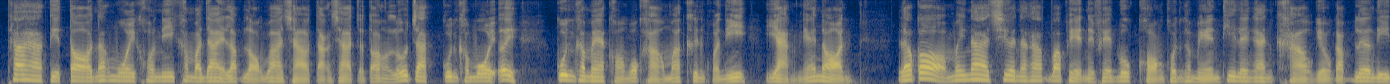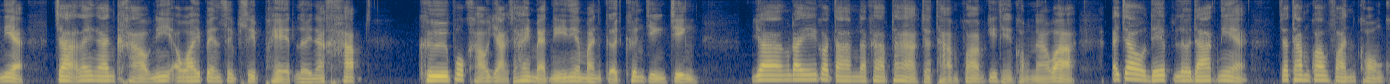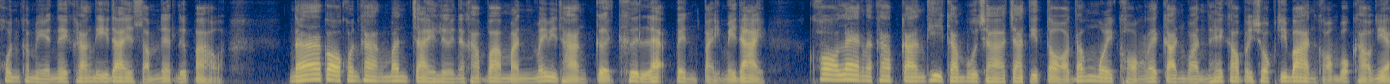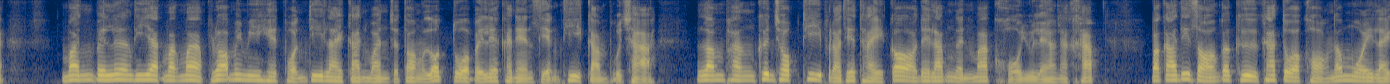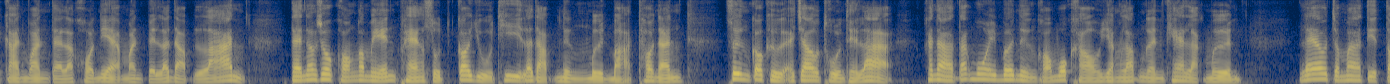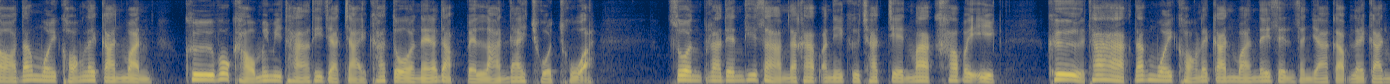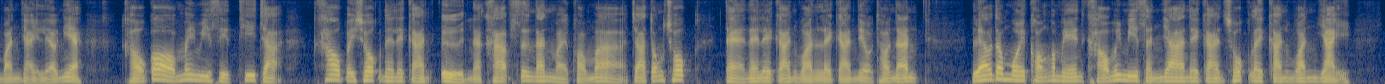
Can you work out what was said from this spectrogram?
ถ้าหากติดต่อนักมวยคนนี้เข้ามาได้รับรองว่าชาวต่างชาติจะต้องรู้จักกุนขโมย เอ้ย กุนขแมของพวกเขามากขึ้นกว่านี้อย่างแน่นอน แล้วก็ไม่น่าเชื่อนะครับว่าเพจใน Facebook ของคนเขมรที่รายงานข่าวเกี่ยวกับเรื่องนี้เนี่ยจะรายงานข่าวนี้เอาไว้เป็น 10บสเพจเลยนะครับ คือพวกเขาอยากจะให้แมตช์นี้เนี่ยมันเกิดขึ้นจริง ๆ อย่างไรก็ตามนะครับ ถ้าหากจะถามความคิดเห็นของนาว่า ไอ้เจ้าเดฟเลอดักเนี่ยจะทำความฝันของคนเขมรในครั้งนี้ได้สำเร็จหรือเปล่านาก็ค่อนข้างมั่นใจเลยนะครับว่ามันไม่มีทางเกิดขึ้นและเป็นไปไม่ได้ ข้อแรกนะครับ การที่กัมพูชาจะติดต่อนักมวยของรายการวันให้เข้าไปชกที่บ้านของพวกเขาเนี่ยมันเป็นเรื่องที่ยากมากๆ เพราะไม่มีเหตุผลที่รายการวันจะต้องลดตัวไปเรียกคะแนนเสียงที่กัมพูชาลำพังขึ้นชกที่ประเทศไทยก็ได้รับเงินมากโขอยู่แล้วนะครับ ประการที่ 2 ก็คือค่าตัวของนักมวยรายการวันแต่ละคนเนี่ยมันเป็นระดับล้าน แต่นักชกของเมรแพงสุดก็อยู่ที่ระดับ 10,000 บาทเท่านั้น ซึ่งก็คือไอ้เจ้าทูนเทล่า ขนาดนักมวยเบอร์หนึ่งของพวกเขายังรับเงินแค่หลักหมื่น แล้วจะมาติดต่อนักมวยของรายการวัน คือพวกเขาไม่มีทางที่จะจ่ายค่าตัวในระดับเป็นล้านได้ชัวร์ส่วนประเด็นที่ 3 นะครับ อันนี้คือชัดเจนมากเข้าไปอีก คือถ้าหากนักมวยของรายการวันได้เซ็นสัญญากับรายการวันใหญ่แล้วเนี่ย เขาก็ไม่มีสิทธิ์ที่จะเข้าไปชกในรายการอื่นนะครับ ซึ่งนั่นหมายความว่าจะต้องชกแต่ในรายการวันรายการเดียวเท่านั้น แล้วนักมวยของเขมรเขาไม่มีสัญญาในการชกรายการวันใหญ่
